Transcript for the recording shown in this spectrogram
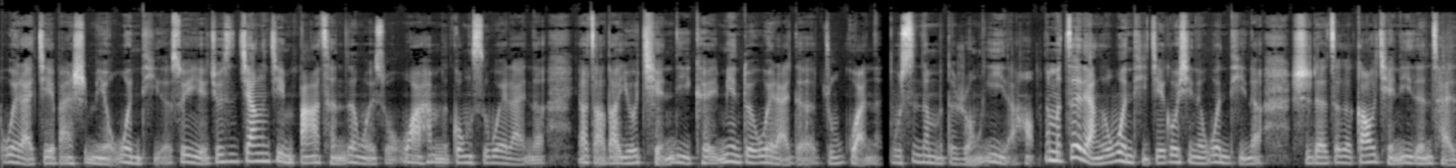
未来接班是没有问题的，所以也就是将近八成认为说哇，他们的公司未来呢要找到有潜力可以面对未来的主管呢。不是那么的容易了哈。那么这两个问题，结构性的问题呢，使得这个高潜力人才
